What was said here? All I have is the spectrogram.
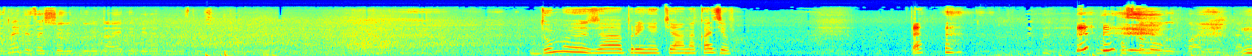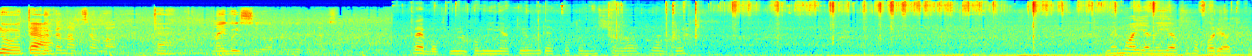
А знаєте, за що відповідає кабінет міністрів? Що він робить? Думаю, за прийняття наказів. Ну, постанови ухвалюють. Так. Ну, так, Виконавча влада. так. Найвищий орган виконавчої влади. Треба поміняти уряд, тому що якби немає ніякого порядку.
